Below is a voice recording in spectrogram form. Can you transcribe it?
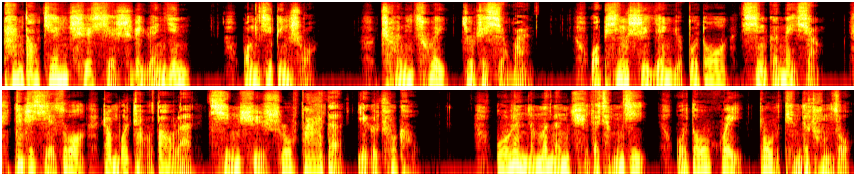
谈到坚持写诗的原因。王继兵说：“纯粹就是喜欢。我平时言语不多，性格内向，但是写作让我找到了情绪抒发的一个出口。无论能不能取得成绩，我都会不停的创作。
